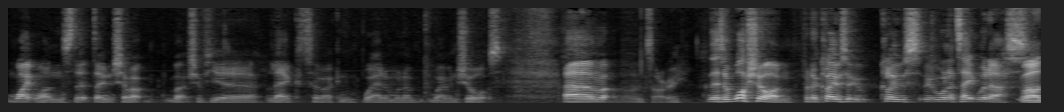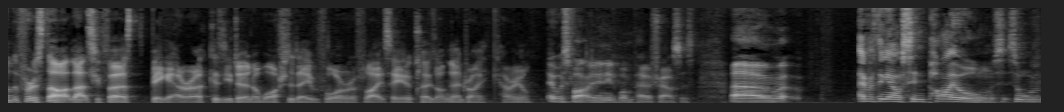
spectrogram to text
white ones that don't show up much of your leg, so I can wear them when I'm wearing shorts. Um, Oh, I'm sorry. There's a wash on for the clothes that we, clothes we want to take with us. Well, for a start, that's your first big error because you're doing a wash the day before a flight, so your clothes aren't going to dry. Carry on. it was fine. I only needed one pair of trousers. Um, everything else in piles. It's all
